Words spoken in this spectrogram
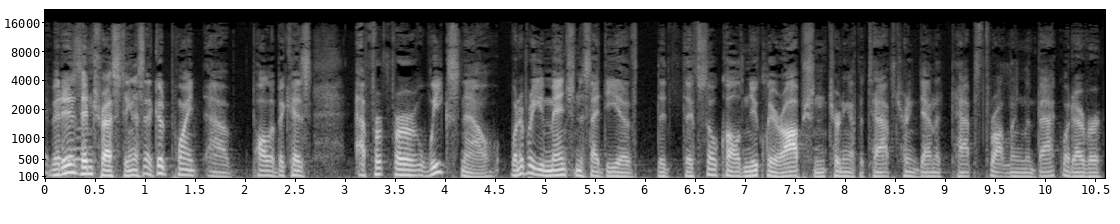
But it is interesting. That's a good point, uh, Paula, because uh, for, for weeks now, whenever you mention this idea of the, the so-called nuclear option, turning up the taps, turning down the taps, throttling them back, whatever,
